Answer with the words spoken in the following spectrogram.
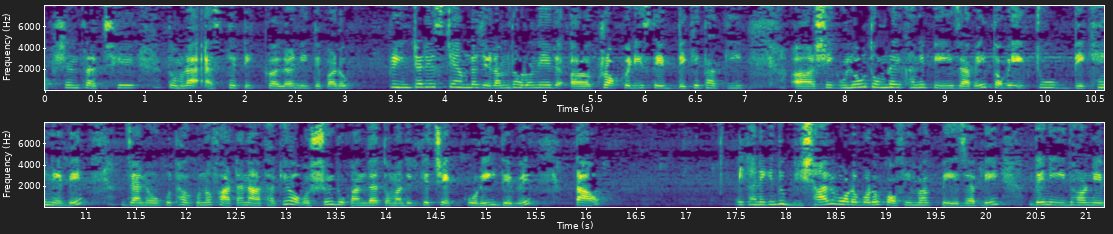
অপশনস আছে। তোমরা অ্যাস্থেটিক কালার নিতে পারো প্রিন্টারেস্টে আমরা যেরম ধরনের ক্রকারি সেট দেখে থাকি সেগুলোও তোমরা এখানে পেয়ে যাবে। তবে একটু দেখে নেবে, যেন কোথাও কোনো ফাটা না থাকে। অবশ্যই দোকানদার তোমাদেরকে চেক করেই দেবে। তাও, এখানে কিন্তু বিশাল বড় বড় কফি মাগ পেয়ে যাবে। দেন এই ধরনের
